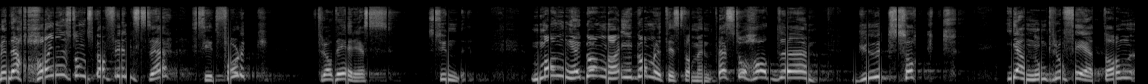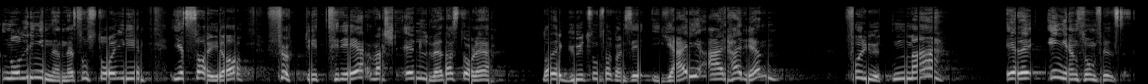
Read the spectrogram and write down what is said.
men det er han som skal frelse sitt folk fra deres synder. Mange ganger i Gamle Testamentet så hadde Gud sagt gjennom profetene noe lignende som står i Jesaja 43, vers 11. Der står det Da er det Gud som snakker Han sier, 'Jeg er Herren. Foruten meg er det ingen som frelser.'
